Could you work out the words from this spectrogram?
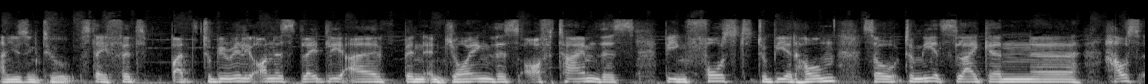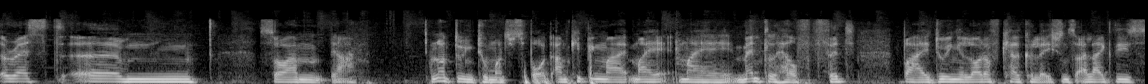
I'm using to stay fit. But to be really honest, lately I've been enjoying this off time, this being forced to be at home. So to me, it's like an uh, house arrest. Um, so I'm yeah not doing too much sport. I'm keeping my my my mental health fit by doing a lot of calculations. I like these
